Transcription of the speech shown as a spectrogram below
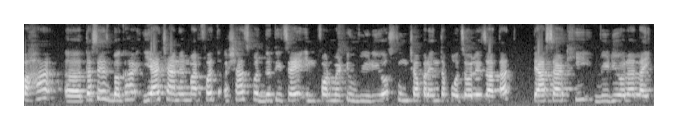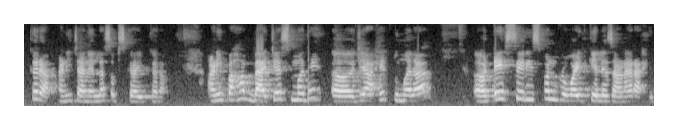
पहा तसेच बघा या चॅनल मार्फत अशाच पद्धतीचे इन्फॉर्मेटिव्ह व्हिडिओज तुमच्यापर्यंत पोहोचवले जातात. त्यासाठी व्हिडिओला लाईक करा आणि चॅनलला सबस्क्राईब करा. आणि पहा बॅचेसमध्ये जे आहेत तुम्हाला टेस्ट सिरीज पण प्रोव्हाइड केले जाणार आहेत.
